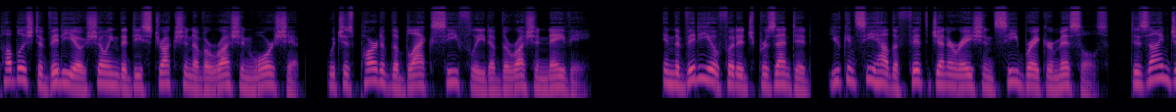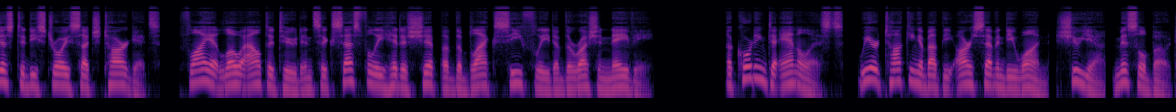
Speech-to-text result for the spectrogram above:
published a video showing the destruction of a Russian warship, which is part of the Black Sea Fleet of the Russian Navy. In the video footage presented, you can see how the fifth generation Seabreaker missiles, designed just to destroy such targets, fly at low altitude and successfully hit a ship of the Black Sea Fleet of the Russian Navy. According to analysts, we are talking about the R-71, Shuya, missile boat,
